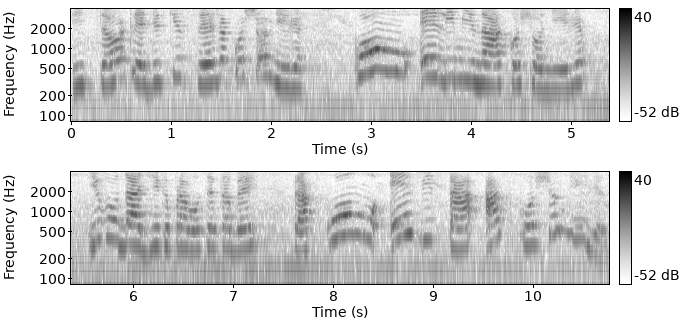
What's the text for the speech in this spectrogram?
Então acredito que seja cochonilha. Como eliminar as cochonilhas E vou dar dica para você também para como evitar as cochonilhas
